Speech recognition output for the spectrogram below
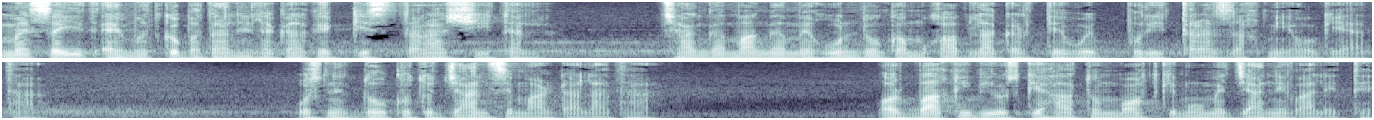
میں سعید احمد کو بتانے لگا کہ کس طرح شیتل چھانگا مانگا میں گنڈوں کا مقابلہ کرتے ہوئے پوری طرح زخمی ہو گیا تھا۔ اس نے دو کو تو جان سے مار ڈالا تھا اور باقی بھی اس کے ہاتھوں موت کے منہ میں جانے والے تھے۔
